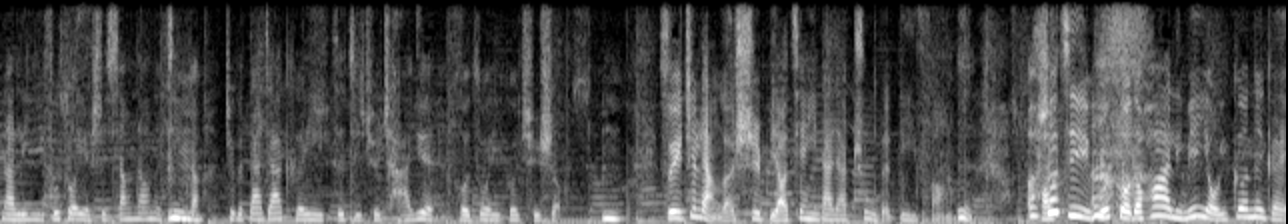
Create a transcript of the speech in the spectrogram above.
那离以夫所也是相当的近的，嗯。这个大家可以自己去查阅和做一个取舍。嗯，所以这两个是比较建议大家住的地方。呃，好。说起以弗所的话，里面有一个那个，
